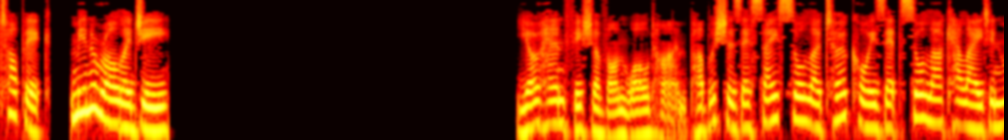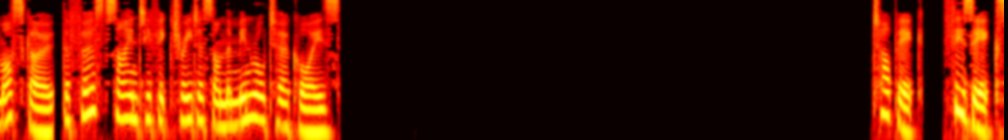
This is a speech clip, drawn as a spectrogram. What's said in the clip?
Topic: Mineralogy. Johann Fischer von Waldheim publishes Essay sur la turquoise et sur la calaite in Moscow, the first scientific treatise on the mineral turquoise. Topic: Physics.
